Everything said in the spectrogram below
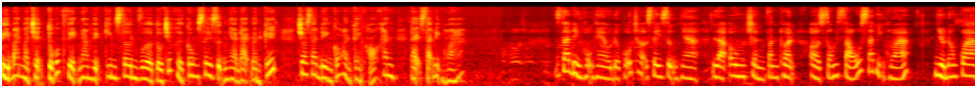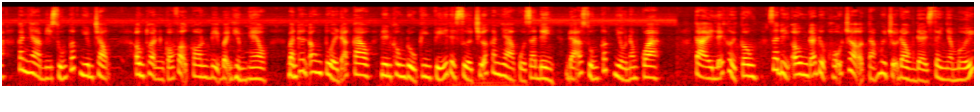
Ủy ban Mặt trận Tổ quốc Việt Nam huyện Kim Sơn vừa tổ chức khởi công xây dựng nhà đại đoàn kết cho gia đình có hoàn cảnh khó khăn tại xã Định Hóa. Gia đình hộ nghèo được hỗ trợ xây dựng nhà là ông Trần Văn Thuận ở xóm 6 xã Định Hóa. Nhiều năm qua, căn nhà bị xuống cấp nghiêm trọng. Ông Thuận có vợ con bị bệnh hiểm nghèo. Bản thân ông tuổi đã cao nên không đủ kinh phí để sửa chữa căn nhà của gia đình đã xuống cấp nhiều năm qua. Tại lễ khởi công, gia đình ông đã được hỗ trợ 80 triệu đồng để xây nhà mới.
